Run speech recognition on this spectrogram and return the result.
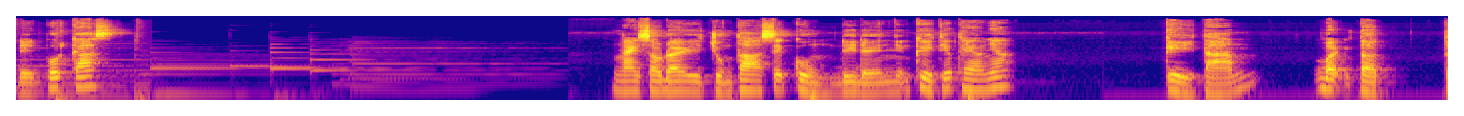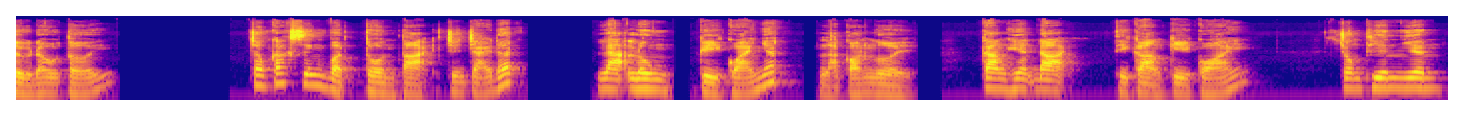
đến podcast. Ngay sau đây chúng ta sẽ cùng đi đến những kỳ tiếp theo nhé. Kỳ 8. Bệnh tật từ đâu tới? Trong các sinh vật tồn tại trên trái đất, lạ lùng, kỳ quái nhất là con người. Càng hiện đại thì càng kỳ quái. Trong thiên nhiên,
